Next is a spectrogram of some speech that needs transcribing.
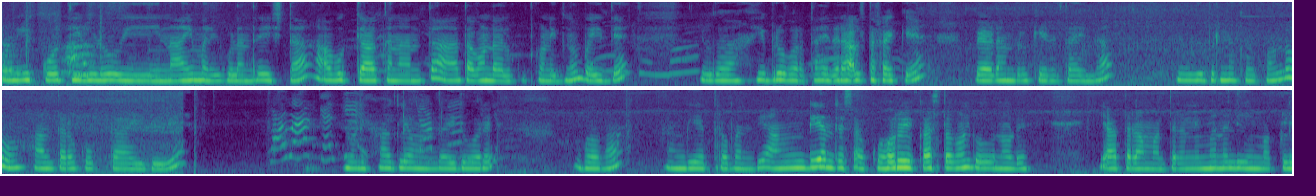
ಅವನಿಗೆ ಕೋತಿಗಳು ಈ ನಾಯಿ ಮರಿಗಳು ಅಂದರೆ ಇಷ್ಟ. ಅವಕ್ಕೆ ಹಾಕೋಣ ಅಂತ ತಗೊಂಡು ಅಲ್ಲಿ ಕೂತ್ಕೊಂಡಿದ್ನು ಬೈದೆ. ಇವಾಗ ಇಬ್ಬರು ಬರ್ತಾ ಇದ್ದಾರೆ ಹಾಲು ತರೋಕ್ಕೆ ಬೇಡ ಅಂದರೂ ಕೇಳ್ತಾ ಇಲ್ಲ. ನೀವು ಇಬ್ಬರನ್ನ ಕರ್ಕೊಂಡು ಹಾಲು ತರಕ್ಕೆ ಹೋಗ್ತಾ ಇದ್ದೀವಿ. ನೋಡಿ, ಆಗಲೇ ಒಂದು ಐದೂವರೆ ಇವಾಗ. ಅಂಗಡಿ ಹತ್ರ ಬಂದ್ವಿ. ಅಂಗಡಿ ಅಂದರೆ ಸಾಕು. ಅವರು ಕಾಸು ತಗೊಂಡು ನೋಡಿ ಯಾವ ಥರ ಮಾಡ್ತಾರೆ. ನಿಮ್ಮನೇಲಿ ಮಕ್ಕಳು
